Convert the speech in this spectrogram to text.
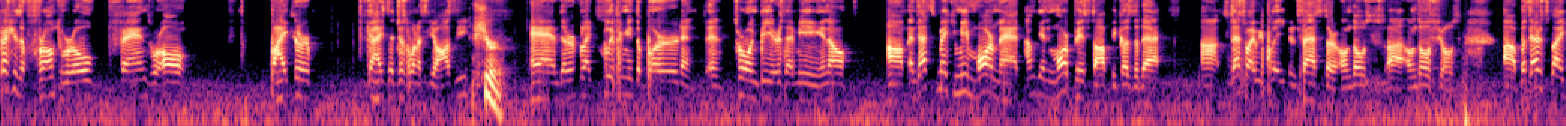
especially the front row fans, were all biker guys that just want to see Ozzy. Sure, and they're like flipping me the bird and, and throwing beers at me, you know. Um, and that's making me more mad. I'm getting more pissed off because of that. Uh, that's why we play even faster on those uh, on those shows. Uh, but there's like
